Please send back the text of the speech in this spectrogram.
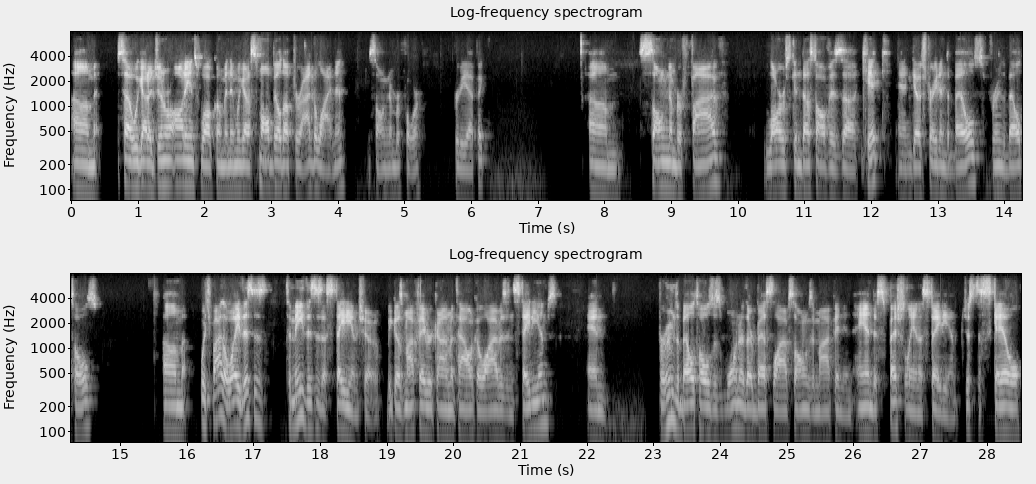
Um, so we got a general audience welcome, and then we got a small build up to Ride the Lightning, song number four, pretty epic. Um, song number five, Lars can dust off his uh, kick and go straight into bells, from the bell tolls. Um, which, by the way, this is to me this is a stadium show because my favorite kind of Metallica live is in stadiums, and for whom the bell tolls is one of their best live songs in my opinion, and especially in a stadium. Just the scale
